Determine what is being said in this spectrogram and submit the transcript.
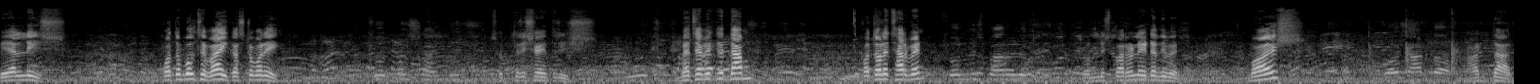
বিয়াল্লিশ। কত বলছে ভাই কাস্টমারে ছত্রিশ সাঁত্রিশ বেচা বিক্রির দাম? কত হলে ছাড়বেন? চল্লিশ পার হলে এটা দেবেন। বয়স? আট দাঁত।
